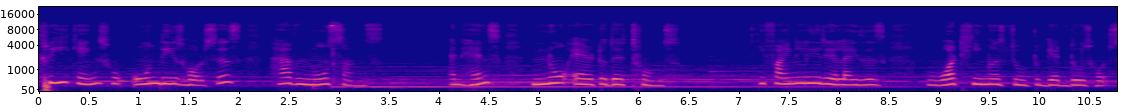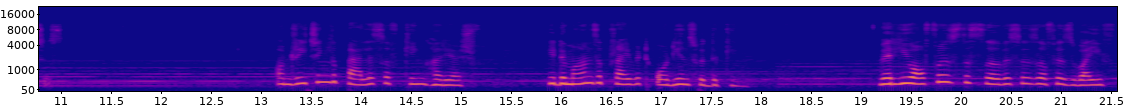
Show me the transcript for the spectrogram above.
three kings who own these horses have no sons and hence no heir to their thrones. He finally realizes what he must do to get those horses. On reaching the palace of King Haryashva, he demands a private audience with the king, where he offers the services of his wife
